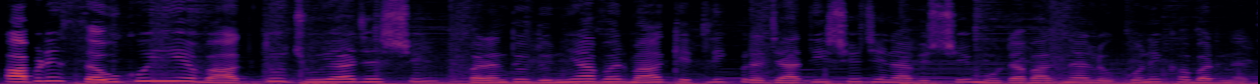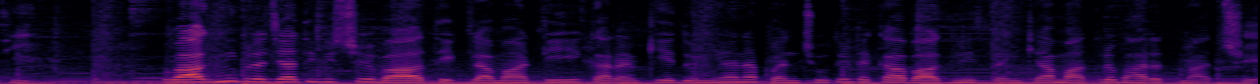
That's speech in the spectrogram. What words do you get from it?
આપણે સૌ કોઈએ વાઘ તો જોયા જ હશે, પરંતુ દુનિયાભરમાં કેટલીક પ્રજાતિ છે જેના વિશે મોટાભાગના લોકોને ખબર નથી. વાઘની પ્રજાતિ વિશે વાત એટલા માટે કારણ કે દુનિયાના પંચોતેર ટકા વાઘની સંખ્યા માત્ર ભારતમાં જ છે.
